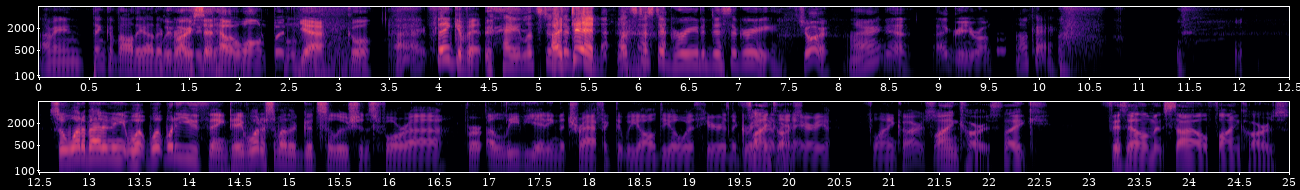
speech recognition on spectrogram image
I mean, think of all the other. We've already crazy said how it won't, but yeah, cool. All right. Think of it. Hey, let's just. I ag- did. Let's just agree to disagree. Sure. All right. Yeah, I agree. You're wrong. Okay. So what about any what what what do you think, Dave? What are some other good solutions for uh for alleviating the traffic that we all deal with here in the greater Flying Atlanta cars. area? Flying cars. Flying cars, like Fifth Element style flying cars.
